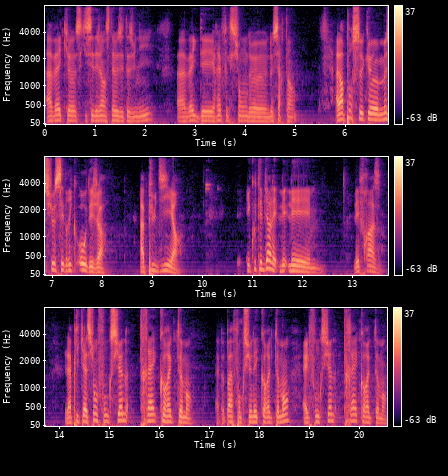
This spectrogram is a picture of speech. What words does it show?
avec euh, ce qui s'est déjà installé aux États-Unis, avec des réflexions de, certains. Alors pour ce que Monsieur Cédric O déjà a pu dire, écoutez bien les, les, les phrases. L'application fonctionne très correctement. Elle ne peut pas fonctionner correctement, elle fonctionne très correctement.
